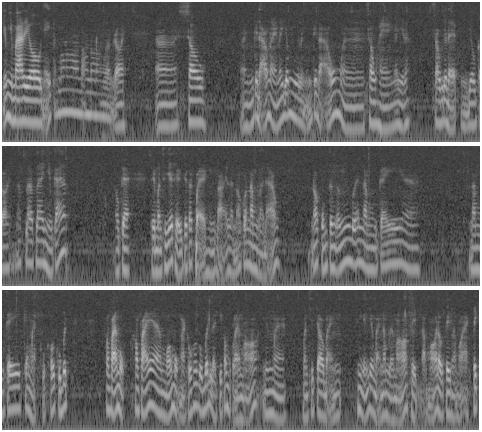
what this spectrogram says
Giống như Mario nhảy nó nó nó, nó, rồi à, sâu à, những cái đảo này nó giống như là những cái đảo mà sâu hàng hay gì đó. Sâu cho đẹp mình vô coi. Nó play, play nhiều cái lắm. Ok thì mình sẽ giới thiệu cho các bạn hiện tại là nó có năm loại đảo nó cũng tương ứng với năm cái à, năm cái cái mặt của khối Cubic không phải một không phải à, mỗi một mặt của khối Cubic là chỉ có một loại mỏ nhưng mà mình sẽ cho bạn hướng dẫn cho bạn năm loại mỏ. Thì mỏ đầu tiên là mỏ Arctic.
